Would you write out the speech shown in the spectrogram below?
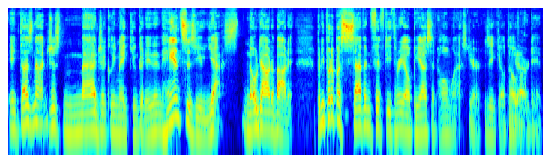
It does not just magically make you good. It enhances you, yes, no doubt about it. But he put up a 753 OPS at home last year. Ezequiel Tovar did,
